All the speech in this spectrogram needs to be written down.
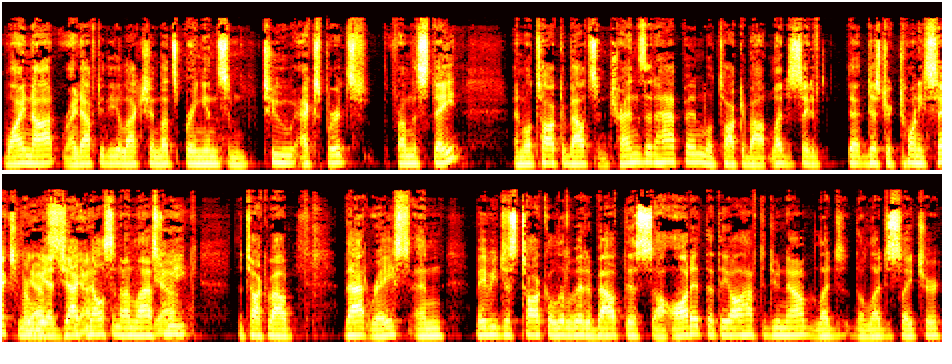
why not, right after the election, let's bring in some two experts from the state and we'll talk about some trends that happen. We'll talk about legislative uh, District 26. Remember, yes, we had Jack yeah. Nelson on last yeah. week to talk about that race. And maybe just talk a little bit about this uh, audit that they all have to do now, leg- the legislature.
